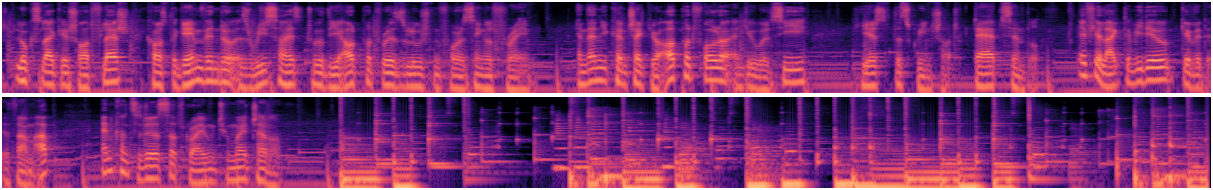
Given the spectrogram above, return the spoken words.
It looks like a short flash because the game window is resized to the output resolution for a single frame. And then you can check your output folder and you will see here's the screenshot. That simple. If you liked the video, give it a thumb up and consider subscribing to my channel.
